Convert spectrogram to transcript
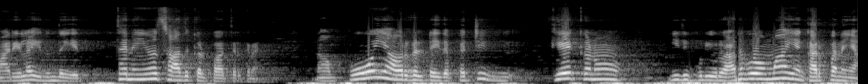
மாதிரிலாம் இருந்த எத்தனையோ சாதுக்கள் பார்த்துருக்குறேன். நான் போய் அவர்கள்ட்ட இதை பற்றி கேட்கணும். இது இப்படி ஒரு அனுபவமாக என் கற்பனையா?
